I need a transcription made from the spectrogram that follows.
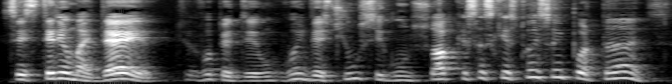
Vocês terem uma ideia, eu vou, perder, vou investir um segundo só, porque essas questões são importantes.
